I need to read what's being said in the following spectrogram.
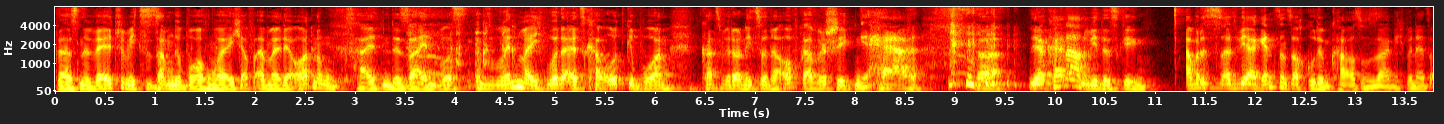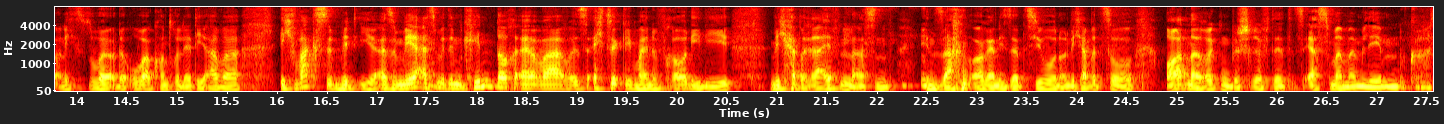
da ist eine Welt für mich zusammengebrochen, weil ich auf einmal der Ordnungshaltende sein muss. Und Moment mal, ich wurde als Chaot geboren, du kannst mir doch nicht so eine Aufgabe schicken, Herr. Ja, ja keine Ahnung, wie das ging. Aber das ist, also wir ergänzen uns auch gut im Chaos, muss ich sagen. Ich bin jetzt auch nicht super der Oberkontrolletti, aber ich wachse mit ihr. Also mehr als mit dem Kind noch äh, war, ist echt wirklich meine Frau, die, die mich hat reifen lassen in Sachen Organisation. Und ich habe jetzt so Ordnerrücken beschriftet, das erste Mal in meinem Leben. Oh Gott.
